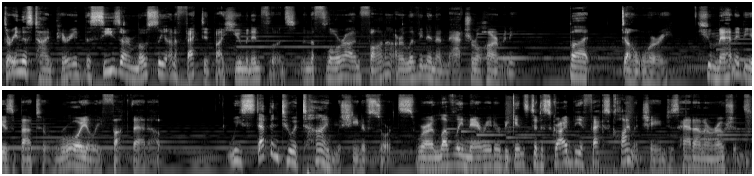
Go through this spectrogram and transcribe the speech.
During this time period, the seas are mostly unaffected by human influence, and the flora and fauna are living in a natural harmony. But don't worry, humanity is about to royally fuck that up. We step into a time machine of sorts, where our lovely narrator begins to describe the effects climate change has had on our oceans.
